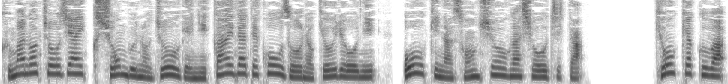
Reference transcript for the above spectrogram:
熊野町ジャイクション部の上下2階建て構造の橋梁に大きな損傷が生じた。橋脚は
